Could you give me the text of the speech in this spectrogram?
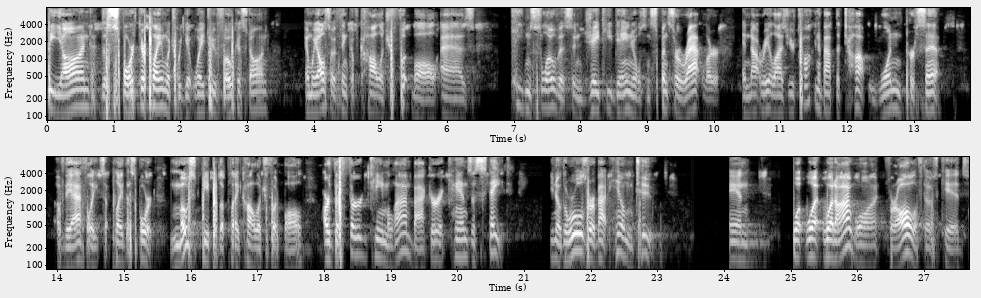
beyond the sport they're playing, which we get way too focused on. And we also think of college football as Kedon Slovis and JT Daniels and Spencer Rattler and not realize you're talking about the top 1% of the athletes that play the sport. Most people that play college football are the third team linebacker at Kansas State. You know, the rules are about him too. And what what what I want for all of those kids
